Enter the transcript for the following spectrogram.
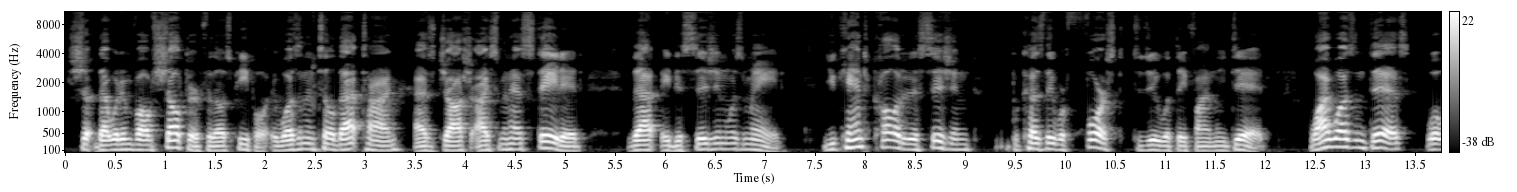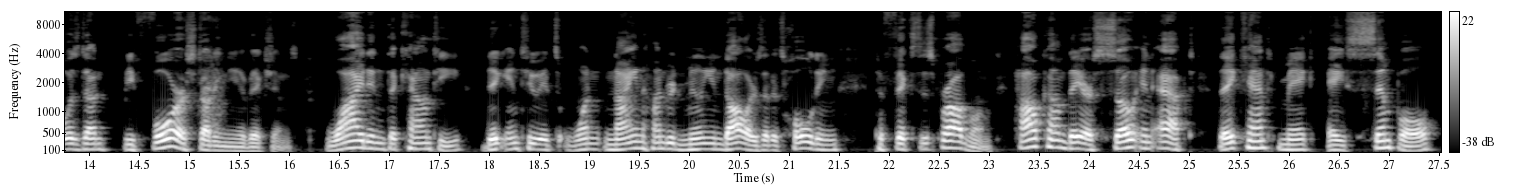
sh- that would involve shelter for those people. It wasn't until that time, as Josh Eisman has stated, that a decision was made. You can't call it a decision because they were forced to do what they finally did. Why wasn't this what was done before starting the evictions? Why didn't the county dig into its one nine hundred million dollars that it's holding to fix this problem? How come they are so inept they can't make a simple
